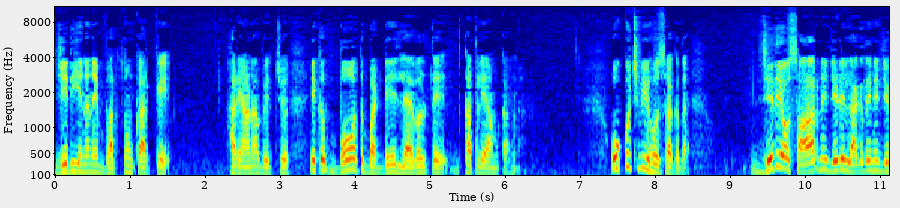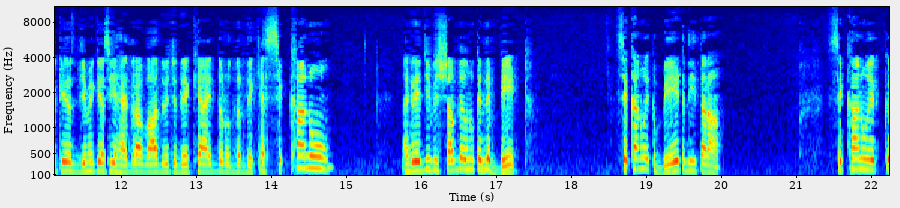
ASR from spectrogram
ਜਿਹਦੀ ਇਹਨਾਂ ਨੇ ਵਰਤੋਂ ਕਰਕੇ ਹਰਿਆਣਾ ਵਿੱਚ ਇੱਕ ਬਹੁਤ ਵੱਡੇ ਲੈਵਲ ਤੇ ਕਤਲੇਆਮ ਕਰਨਾ ਉਹ ਕੁਝ ਵੀ ਹੋ ਸਕਦਾ ਜਿਹੜੇ ਔਸਾਰ ਨੇ, ਜਿਹੜੇ ਲੱਗਦੇ ਨੇ, ਜਿਵੇਂ ਕਿ ਅਸੀਂ ਹైదరాబాద్ ਵਿੱਚ ਦੇਖਿਆ ਇੱਧਰ ਉੱਧਰ ਦੇਖਿਆ, ਸਿੱਖਾਂ ਨੂੰ ਅੰਗਰੇਜ਼ੀ ਵਿੱਚ ਸ਼ਬਦ ਹੈ, ਉਹਨੂੰ ਕਹਿੰਦੇ ਬੇਟ। ਸਿੱਖਾਂ ਨੂੰ ਇੱਕ ਬੇਟ ਦੀ ਤਰ੍ਹਾਂ, ਸਿੱਖਾਂ ਨੂੰ ਇੱਕ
